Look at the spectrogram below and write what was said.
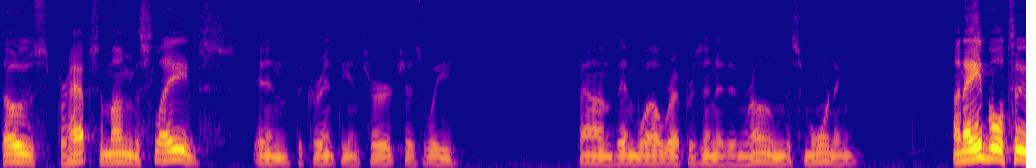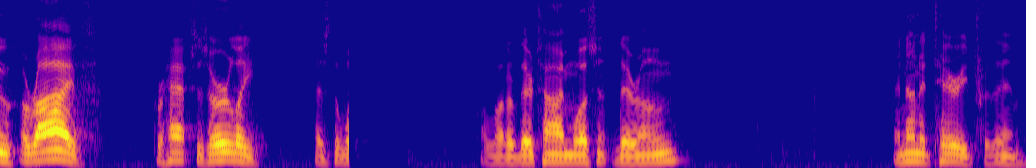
those perhaps among the slaves in the Corinthian church, as we found them well represented in Rome this morning, unable to arrive perhaps as early as the a lot of their time wasn't their own, and none had tarried for them.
